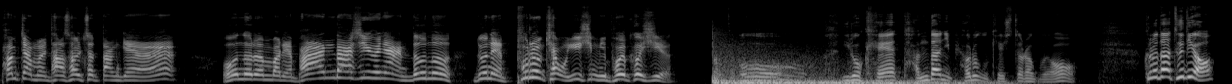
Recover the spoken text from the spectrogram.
밤잠을 다 설쳤단 게 오늘은 말이야 반드시 그냥 눈 눈에 불을 켜고 유심히 볼 것이요. 오, 이렇게 단단히 벼르고 계시더라고요. 그러다 드디어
